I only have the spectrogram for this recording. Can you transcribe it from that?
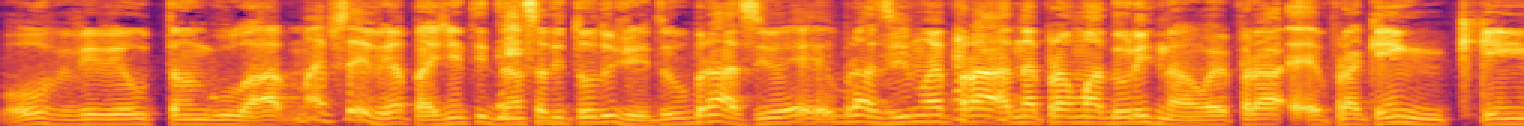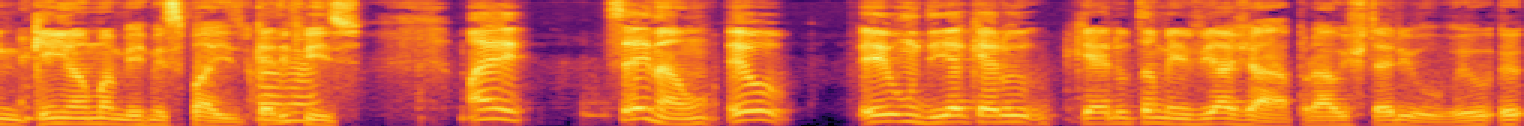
Ou viver o tango lá. Mas você ver, rapaz, a gente dança de todo jeito. O Brasil, é, o Brasil não é pra, não é pra amadores, não. É pra, é pra quem, quem, quem ama mesmo esse país, porque é Aham. difícil. Mas, sei não. Eu, eu um dia quero, quero também viajar para o exterior. Eu, eu,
